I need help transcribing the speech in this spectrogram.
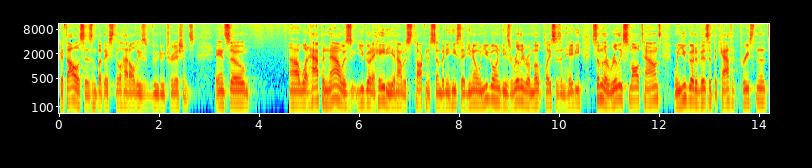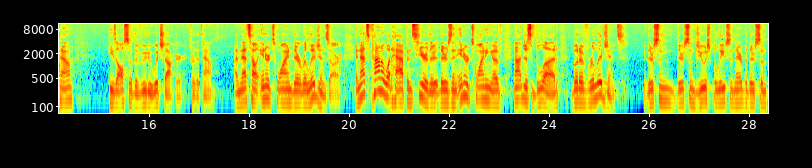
Catholicism, but they still had all these voodoo traditions. And so uh, what happened now is you go to Haiti, and I was talking to somebody, and he said, You know, when you go into these really remote places in Haiti, some of the really small towns, when you go to visit the Catholic priest in the town, he's also the voodoo witch doctor for the town. I mean, that's how intertwined their religions are. And that's kind of what happens here. There, there's an intertwining of not just blood, but of religions. There's some, there's some Jewish beliefs in there, but there's some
